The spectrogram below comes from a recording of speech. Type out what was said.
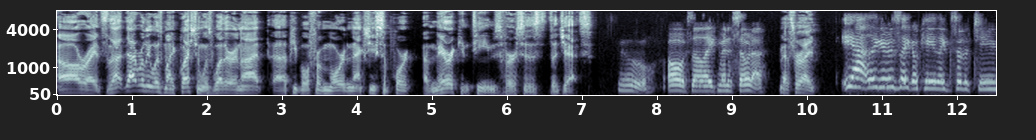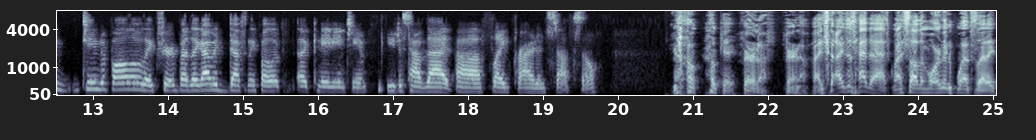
All right. So that, that really was my question was whether or not uh, people from Morden actually support American teams versus the Jets. Ooh. Oh, so like Minnesota. That's right. Yeah, like it was like okay, like sort of team team to follow, like sure, but like I would definitely follow a Canadian team. You just have that uh flag pride and stuff. So Oh, okay. Fair enough. Fair enough. I, I just had to ask. When I saw the Morden website,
